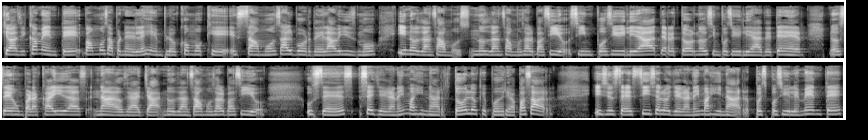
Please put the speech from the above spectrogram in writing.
Que básicamente vamos a poner el ejemplo como que estamos al borde del abismo y nos lanzamos, nos lanzamos al vacío, sin posibilidad de retorno, sin posibilidad de tener, no sé, un paracaídas, nada, o sea, ya nos lanzamos al vacío. Ustedes se llegan a imaginar todo lo que podría pasar. Y si ustedes sí se lo llegan a imaginar, pues posiblemente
